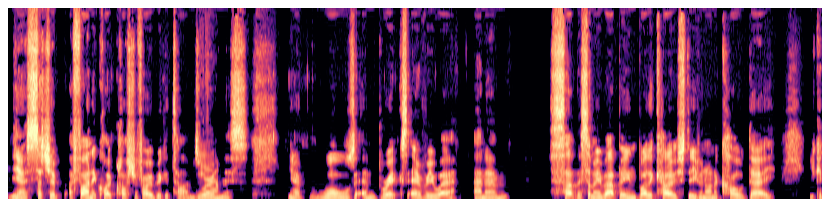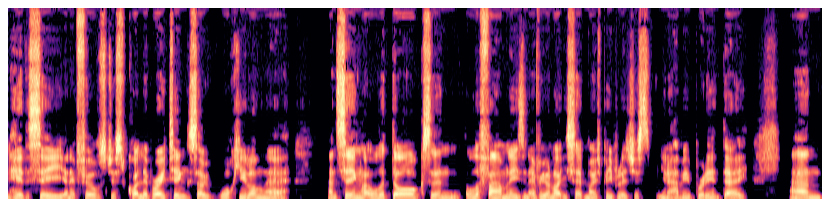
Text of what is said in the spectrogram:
You know, it's such a I find it quite claustrophobic at times. We're in this, you know, walls and bricks everywhere, and um, so, there's something about being by the coast, even on a cold day, you can hear the sea, and it feels just quite liberating. So walking along there and seeing like all the dogs and all the families and everyone, like you said, most people are just you know having a brilliant day, and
